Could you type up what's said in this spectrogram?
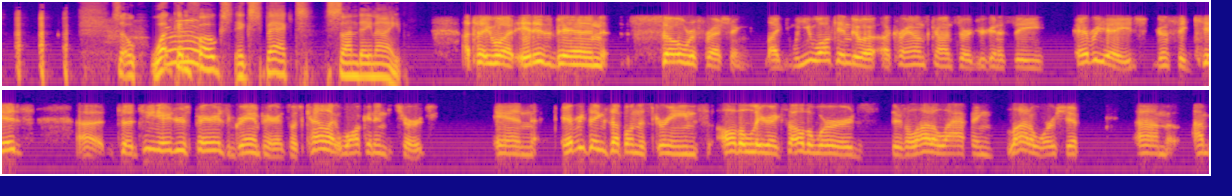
so what can folks expect Sunday night? I'll tell you what, it has been so refreshing. Like when you walk into a, a Crowns concert, you're going to see every age. You're going to see kids uh, to teenagers, parents, and grandparents. So it's kind of like walking into church, and everything's up on the screens, all the lyrics, all the words. There's a lot of laughing, a lot of worship. Um, I'm,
